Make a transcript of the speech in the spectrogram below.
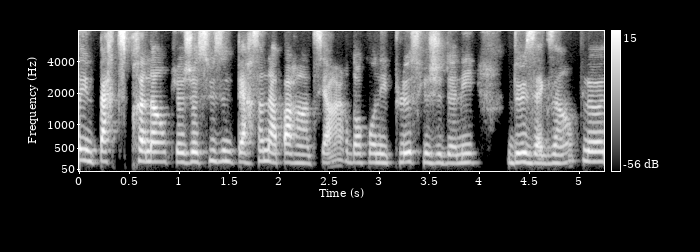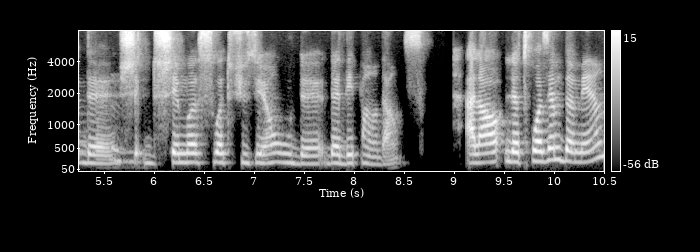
une partie prenante. Je suis une personne à part entière, donc on est plus, j'ai donné deux exemples de, mm-hmm. du schéma soit de fusion ou de dépendance. Alors, le troisième domaine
